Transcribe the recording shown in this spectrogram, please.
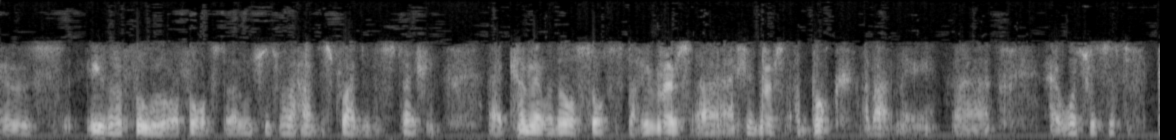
who's either a fool or a fraudster, which is what I have described the dissertation, uh, coming up with all sorts of stuff. He wrote, uh, actually wrote a book about me, uh, uh, which was just a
